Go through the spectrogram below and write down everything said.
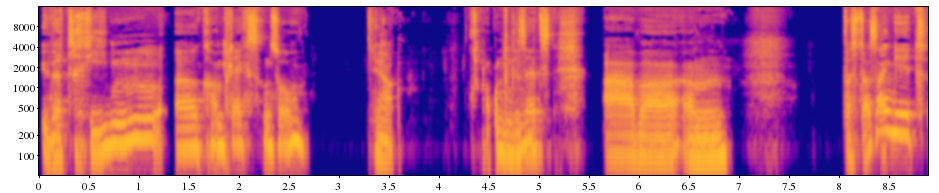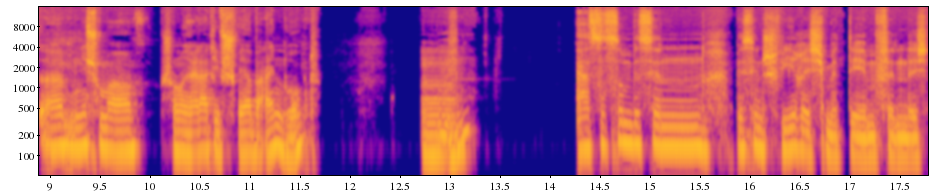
übertrieben äh, komplex und so Ja. umgesetzt. Aber ähm, was das angeht, äh, bin ich schon mal schon relativ schwer beeindruckt. Mhm. Mhm. Ja, es ist so ein bisschen, bisschen schwierig mit dem, finde ich.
